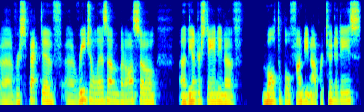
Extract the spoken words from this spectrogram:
uh, respective uh, regionalism, but also uh, the understanding of multiple funding opportunities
